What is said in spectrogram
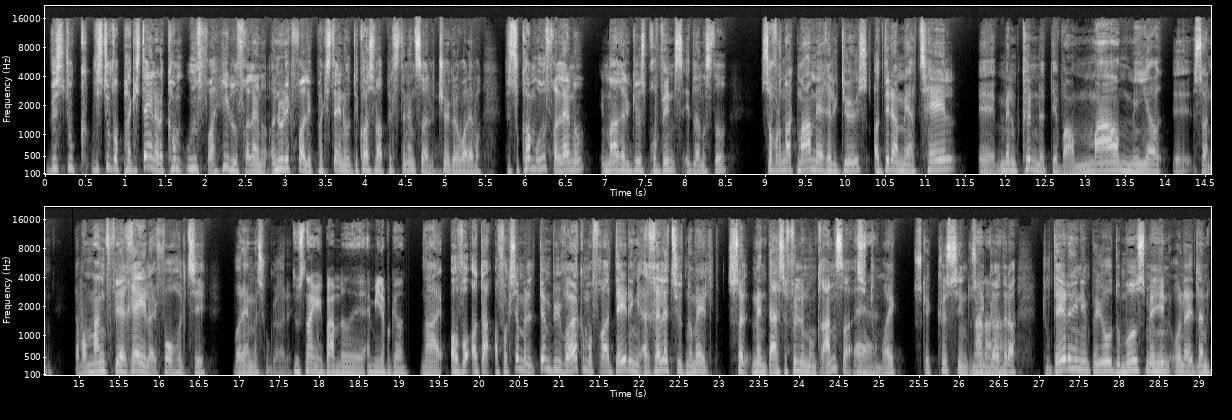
Hvis du, hvis du var pakistaner, der kom ud fra, helt ud fra landet, og nu er det ikke for at lægge Pakistan ud, det kan også være palæstinenser eller tyrker eller whatever. Hvis du kom ud fra landet, en meget religiøs provins et eller andet sted, så var du nok meget mere religiøs, og det der med at tale øh, mellem kønnene, det var meget mere øh, sådan, der var mange flere regler i forhold til, hvordan man skulle gøre det. Du snakker ikke bare med øh, Amina på gaden. Nej, og, hvor, og, der, og for eksempel, den by, hvor jeg kommer fra, dating er relativt normalt. Så, men der er selvfølgelig nogle grænser. Ja, Ja, altså, du, må ikke, du skal ikke kysse hende, du skal Nej, ikke nej, gøre det der. Du dater hende i en periode, du mødes med hende under et eller andet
